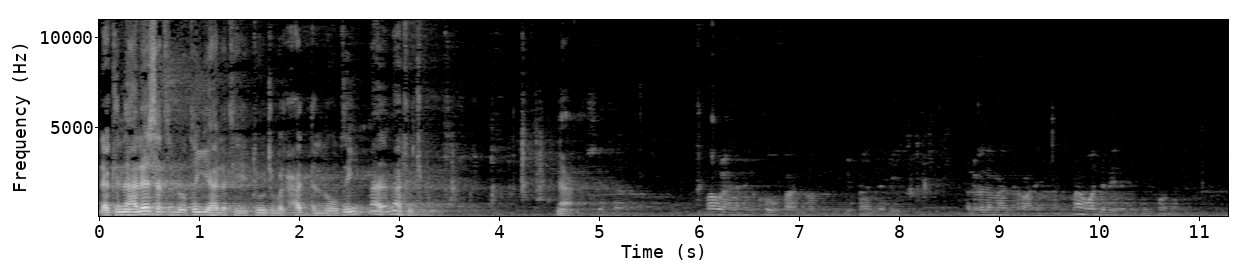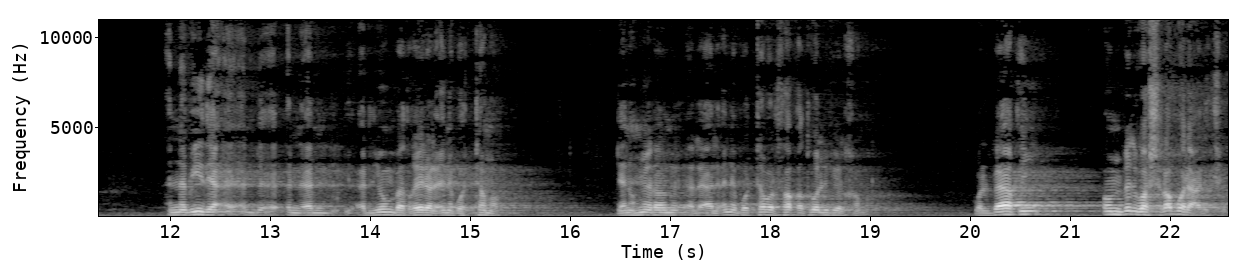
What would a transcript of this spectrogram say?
لكنها ليست اللوطية التي توجب الحد اللوطي. ما, ما توجب. نعم. عن يضيفون النبيذ العلماء عليهم ما هو النبيذ الذي؟ النبيذ ال- ال- اللي ينبت غير العنب والتمر. لأنهم يرون العنب والتمر فقط هو اللي فيه الخمر. والباقي انبذ واشرب ولا عليك شيء.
